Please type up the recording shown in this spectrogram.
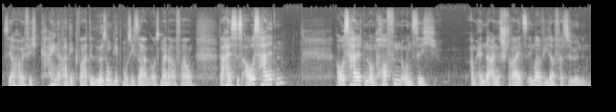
sehr häufig keine adäquate Lösung gibt, muss ich sagen, aus meiner Erfahrung. Da heißt es aushalten, aushalten und hoffen und sich am Ende eines Streits immer wieder versöhnen.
